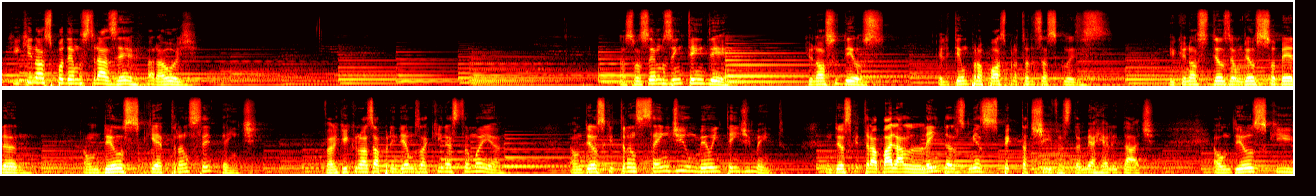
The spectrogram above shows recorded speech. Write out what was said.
O que, que nós podemos trazer para hoje? Nós podemos entender que o nosso Deus, Ele tem um propósito para todas as coisas. E que o nosso Deus é um Deus soberano é um Deus que é transcendente. Foi o que nós aprendemos aqui nesta manhã. É um Deus que transcende o meu entendimento. Um Deus que trabalha além das minhas expectativas, da minha realidade. É um Deus que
